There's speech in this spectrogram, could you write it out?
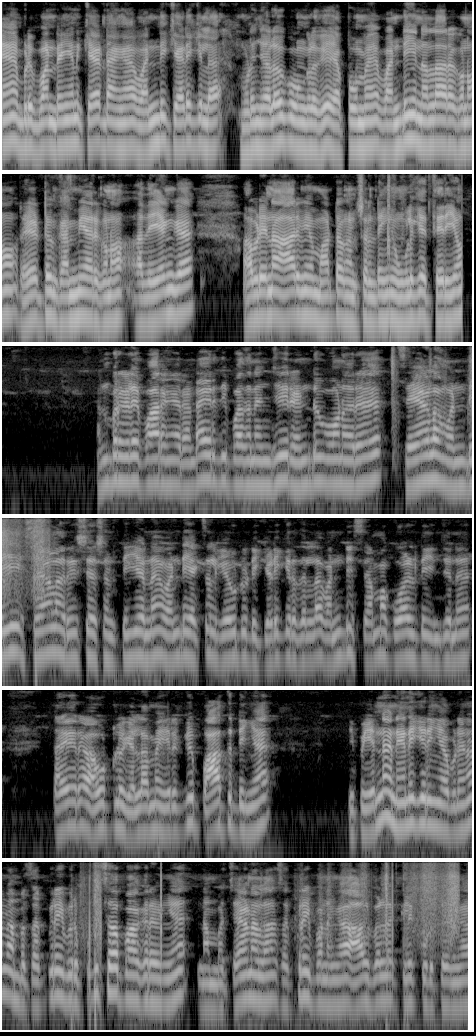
ஏன் இப்படி பண்ணுறீங்கன்னு கேட்டாங்க. வண்டி கிடைக்கல. முடிஞ்ச அளவுக்கு உங்களுக்கு எப்போவுமே வண்டியும் நல்லா இருக்கணும் ரேட்டும் கம்மியாக இருக்கணும். அது எங்கே அப்படின்னா ஆர்மியை மாட்டோங்கன்னு கன்சல்டிங் உங்களுக்கே தெரியும். நண்பர்களே பாருங்கள் ரெண்டாயிரத்தி பதினஞ்சு ரெண்டு ஓனரு சேலம் வண்டி சேலம் ரிஜிஸ்ட்ரேஷன் டிஎன்னு வண்டி எக்ஸல் கேவிட்டி கிடைக்கிறதில்ல. வண்டி செம்ம குவாலிட்டி இன்ஜினு டயரு அவுட்லுக் எல்லாமே இருக்குது பார்த்துட்டிங்க. இப்போ என்ன நினைக்கிறீங்க அப்படின்னா நம்ம சப்ஸ்கிரைபர் புதுசாக பார்க்குறவங்க நம்ம சேனலை சப்ஸ்கிரைப் பண்ணுங்கள் ஆல் பெல்ல கிளிக் கொடுத்துருங்க.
